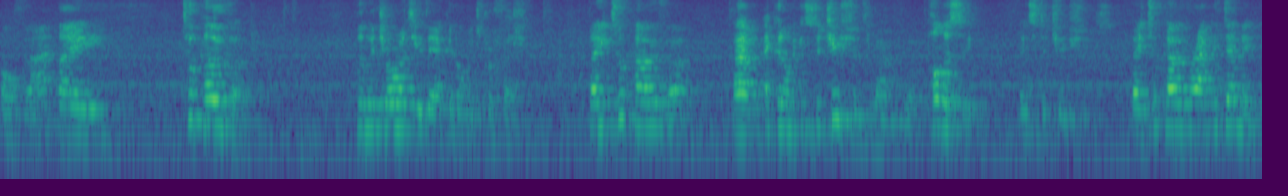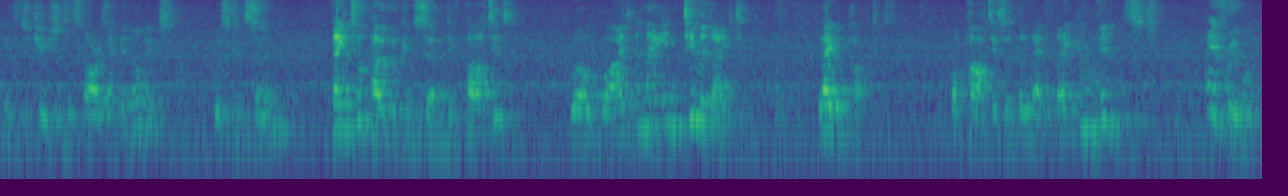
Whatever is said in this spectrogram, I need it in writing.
of that. They took over the majority of the economics profession. They took over um, economic institutions around the world, policy institutions. They took over academic institutions as far as economics was concerned. They took over conservative parties worldwide and they intimidated Labour parties or parties of the left. They convinced everyone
